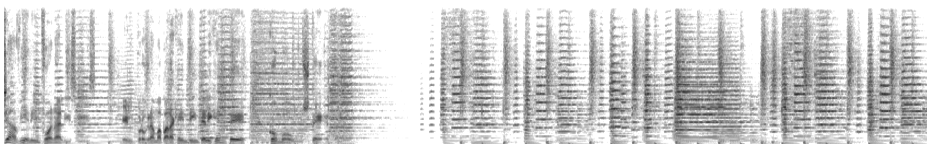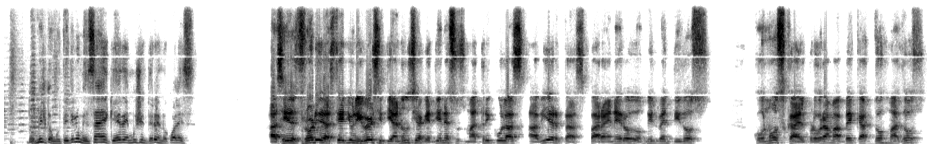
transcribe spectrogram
Ya viene InfoAnálisis, el programa para gente inteligente como usted. Don Milton, usted tiene un mensaje que es de mucho interés, ¿no? ¿Cuál es? Así es, Florida State University anuncia que tiene sus matrículas abiertas para enero 2022. Conozca el programa Becas 2 más 2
